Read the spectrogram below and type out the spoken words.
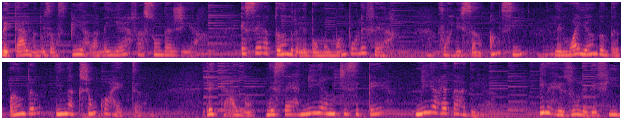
Le calme nous inspire la meilleure façon d'agir et sait attendre les bons moments pour le faire, fournissant ainsi les moyens d'entreprendre une action correcte. Le calme ne sert ni à anticiper ni à retarder. Il résout les défis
